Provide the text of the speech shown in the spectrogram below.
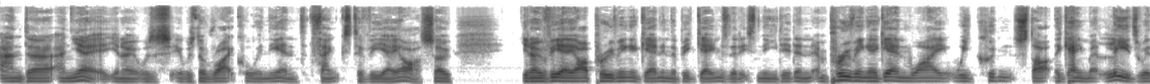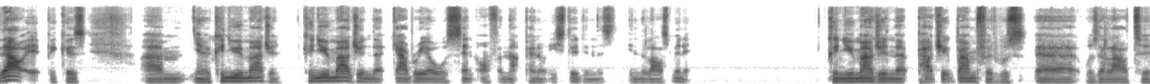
and uh, and yeah, you know, it was it was the right call in the end, thanks to VAR. So, you know, VAR proving again in the big games that it's needed, and and proving again why we couldn't start the game at Leeds without it, because, um, you know, can you imagine? Can you imagine that Gabriel was sent off and that penalty stood in this in the last minute? Can you imagine that Patrick Bamford was uh, was allowed to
